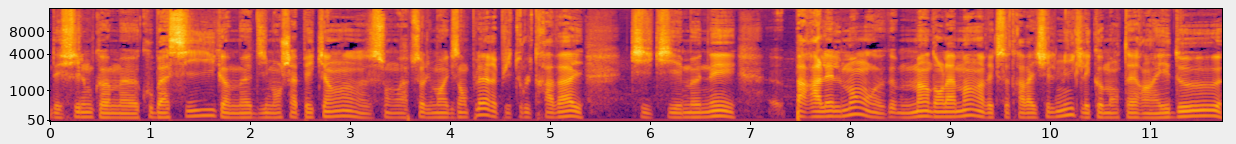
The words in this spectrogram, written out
des films comme euh, Kubasi, comme Dimanche à Pékin sont absolument exemplaires. Et puis tout le travail qui, est mené euh, parallèlement, euh, main dans la main avec ce travail filmique, les commentaires 1 et 2,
